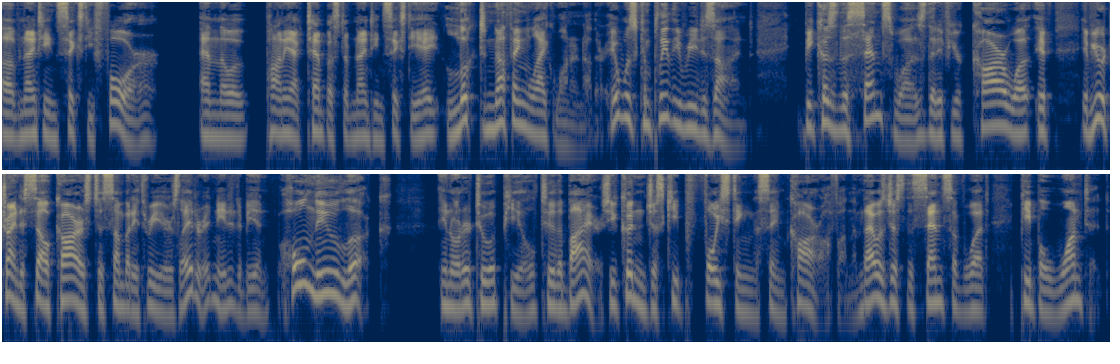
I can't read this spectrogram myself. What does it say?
of 1964 and the Pontiac Tempest of 1968 looked nothing like one another. It was completely redesigned because the sense was that if your car was if if you were trying to sell cars to somebody 3 years later, it needed to be a whole new look in order to appeal to the buyers. You couldn't just keep foisting the same car off on them. That was just the sense of what people wanted.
